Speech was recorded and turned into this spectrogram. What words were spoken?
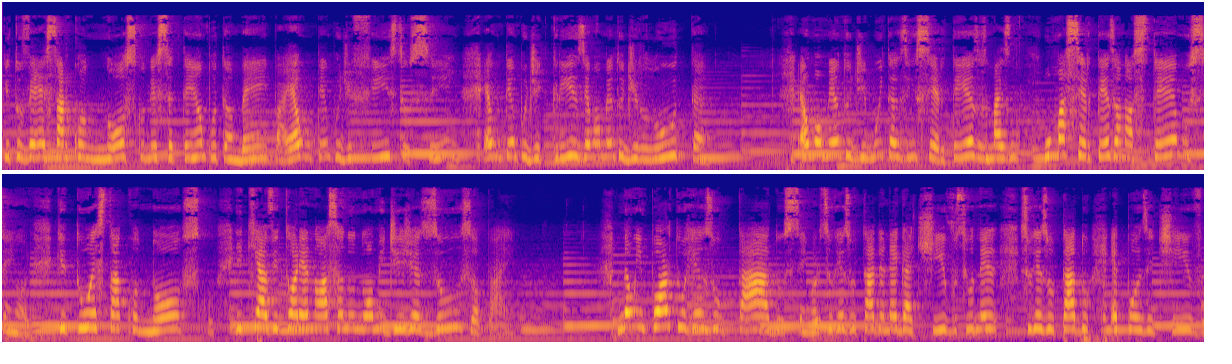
Que tu venha estar conosco nesse tempo também, Pai. É um tempo difícil, sim. É um tempo de crise, é um momento de luta. É um momento de muitas incertezas, mas uma certeza nós temos, Senhor, que Tu está conosco e que a vitória é nossa no nome de Jesus, ó oh Pai. Não importa o resultado, Senhor, se o resultado é negativo, se o, se o resultado é positivo.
